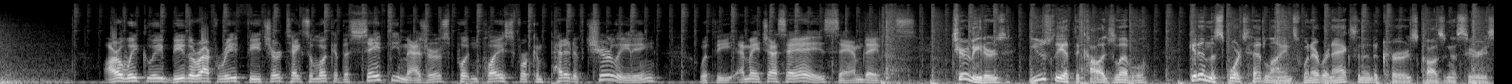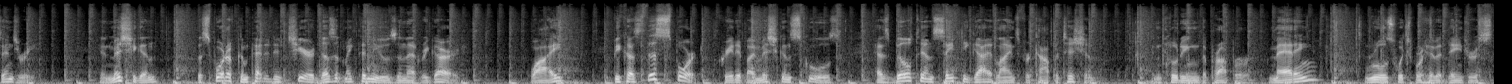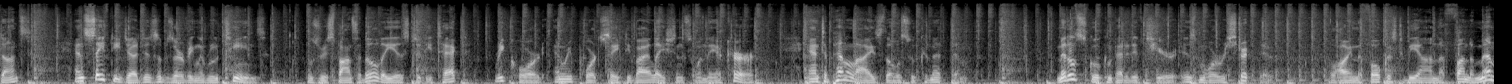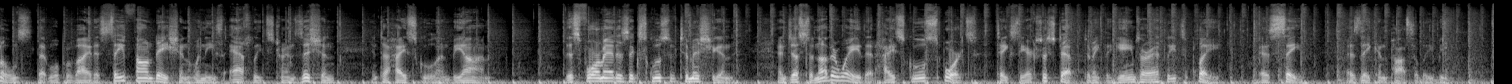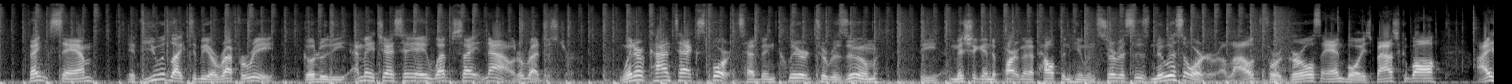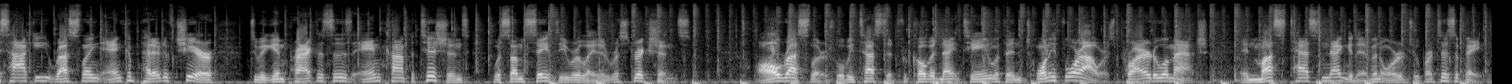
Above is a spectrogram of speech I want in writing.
Our weekly Be the Referee feature takes a look at the safety measures put in place for competitive cheerleading with the MHSAA's Sam Davis. Cheerleaders, usually at the college level, get in the sports headlines whenever an accident occurs causing a serious injury. In Michigan, the sport of competitive cheer doesn't make the news in that regard. Why? Because this sport, created by Michigan schools, has built in safety guidelines for competition, including the proper matting, rules which prohibit dangerous stunts, and safety judges observing the routines, whose responsibility is to detect, record, and report safety violations when they occur, and to penalize those who commit them. Middle school competitive cheer is more restrictive, allowing the focus to be on the fundamentals that will provide a safe foundation when these athletes transition into high school and beyond. This format is exclusive to Michigan and just another way that high school sports takes the extra step to make the games our athletes play as safe as they can possibly be. Thanks, Sam. If you would like to be a referee, go to the MHSAA website now to register. Winter contact sports have been cleared to resume. The Michigan Department of Health and Human Services newest order allowed for girls and boys basketball, ice hockey, wrestling, and competitive cheer to begin practices and competitions with some safety related restrictions. All wrestlers will be tested for COVID 19 within 24 hours prior to a match and must test negative in order to participate.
